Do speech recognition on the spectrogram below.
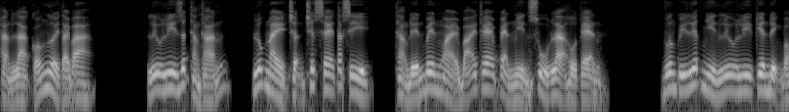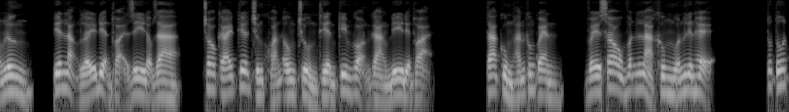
hẳn là có người tài ba. Lưu ly rất thẳng thắn, lúc này trận chiếc xe taxi, thẳng đến bên ngoài bãi the vẹn nhìn xù là hồ tèn. Vương quý liếc nhìn lưu ly kiên định bóng lưng, yên lặng lấy điện thoại di động ra, cho cái kia chứng khoán ông trùm thiên kim gọn gàng đi điện thoại. Ta cùng hắn không quen, về sau vẫn là không muốn liên hệ. Tốt tốt.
